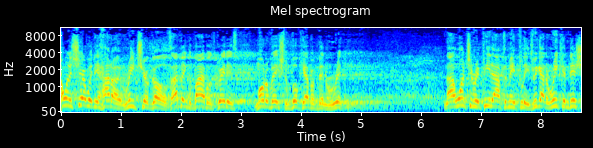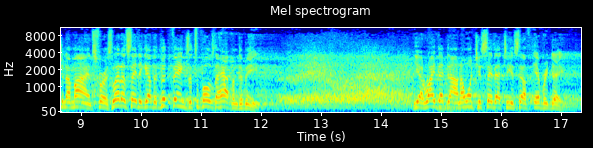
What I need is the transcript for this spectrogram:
I want to share with you how to reach your goals. I think the Bible is the greatest motivational book ever been written. Now, I want you to repeat after me, please. We got to recondition our minds first. Let us say together good things that's supposed to happen to me. Yeah, write that down. I want you to say that to yourself every day.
